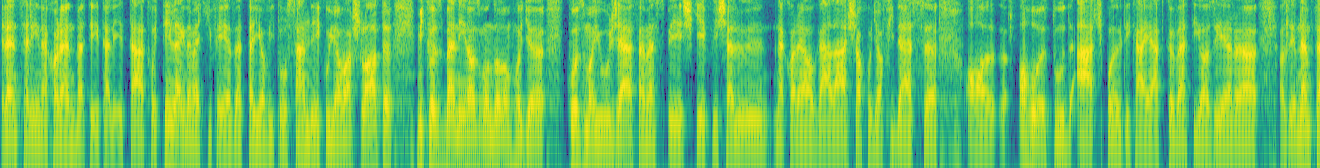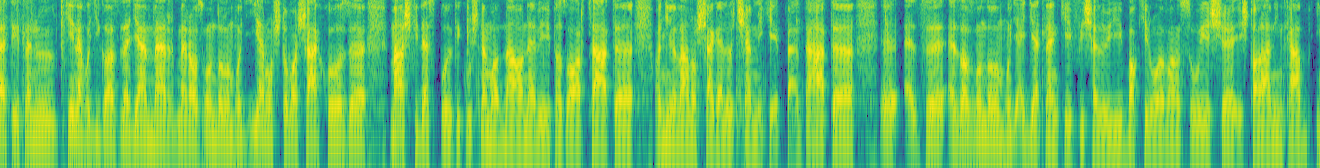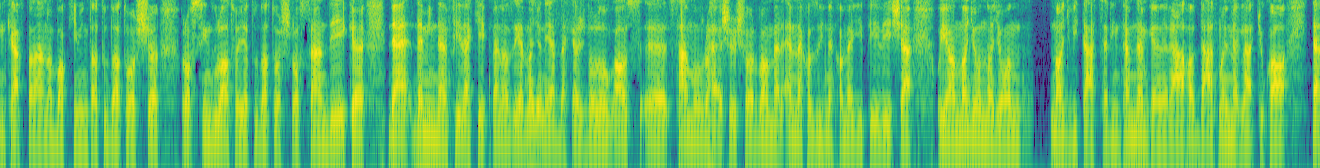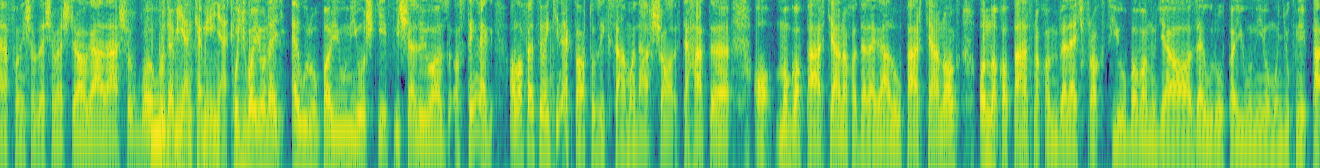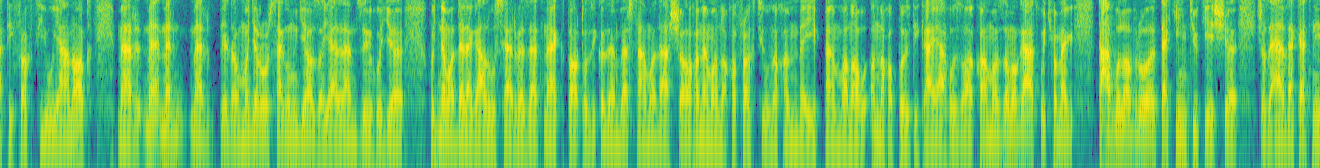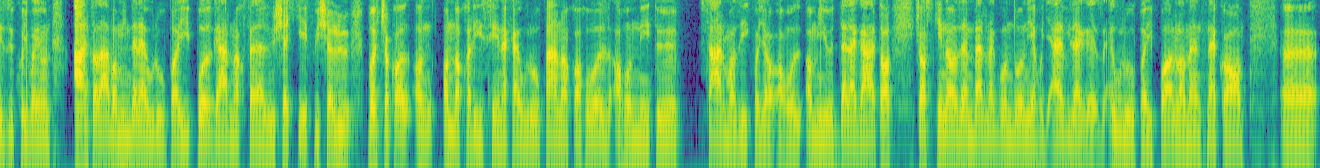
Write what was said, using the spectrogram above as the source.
rendszerének a rendbetételét. Tehát, hogy tényleg nem egy kifejezetten javító szándékú javaslat, miközben én azt gondolom, hogy Kozma József, MSZP-s képviselőnek a reagálás hozzáállása, hogy a Fidesz, a, ahol tud árcspolitikáját követi, azért, azért nem feltétlenül kéne, hogy igaz legyen, mert, mert azt gondolom, hogy ilyen ostobasághoz más Fidesz politikus nem adná a nevét, az arcát a nyilvánosság előtt semmiképpen. Tehát ez, ez azt gondolom, hogy egyetlen képviselői Bakiról van szó, és, és talán inkább, inkább talán a Baki, mint a tudatos rossz indulat, vagy a tudatos rossz szándék, de, de mindenféleképpen azért nagyon érdekes dolog az számomra elsősorban, mert ennek az ügynek a megítélése olyan nagyon-nagyon nagy vitát szerintem nem generálhat, de hát majd meglátjuk a telefon és az SMS reagálásokból. Hú, hogy, de milyen kemények. hogy vajon egy Európai Uniós képviselő az, az tényleg alapvetően kinek tartozik számadással? Tehát a maga pártjának, a delegáló pártjának, annak a pártnak, amivel egy frakcióban van ugye az Európai Unió mondjuk néppárti frakciójának, mert, mert, mert, mert például Magyarországon ugye az a jellemző, hogy, hogy nem a delegáló szervezetnek tartozik az ember számadással, hanem annak a frakciónak, amiben éppen van, annak a politikájához alkalmazza magát, hogyha meg távolabbról tekintjük, és, és az elveket nézzük, hogy vajon általában minden európai polgárnak felelős egy képviselő, vagy csak a, a, annak a részének Európának, ahol ahonnét ő származik, vagy ahol, ami őt delegálta, és azt kéne az embernek gondolnia, hogy elvileg az Európai Parlamentnek a,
